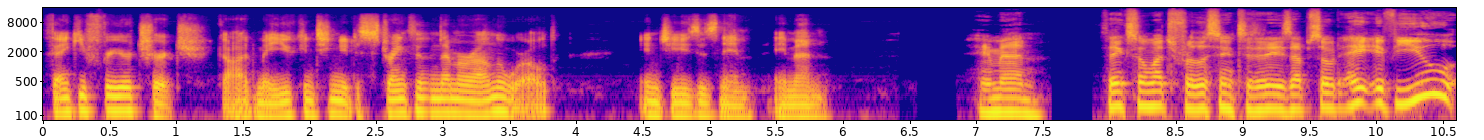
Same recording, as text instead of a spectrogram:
Thank you for your church, God. May you continue to strengthen them around the world. In Jesus' name, amen. Amen. Thanks so much for listening to today's episode. Hey, if you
